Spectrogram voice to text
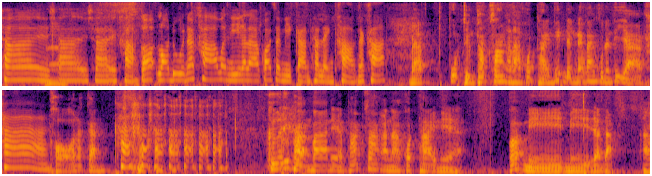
ใช่นะ ใช่ใช่ค่ะ ก็รอดูนะคะ วันนี้ก็แล้วก็จะมีการแถลงข่าวนะคะ นะพูดถึงพักสร้างอนาคตไทยนิดหนึ่งได้ไหมคุณนันทิยา ค่ะขอละกัน ค่ะ คือที่ผ่านมาเนี่ยพักสร้างอนาคตไทยเนี่ยก็มีมีระดับอ่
